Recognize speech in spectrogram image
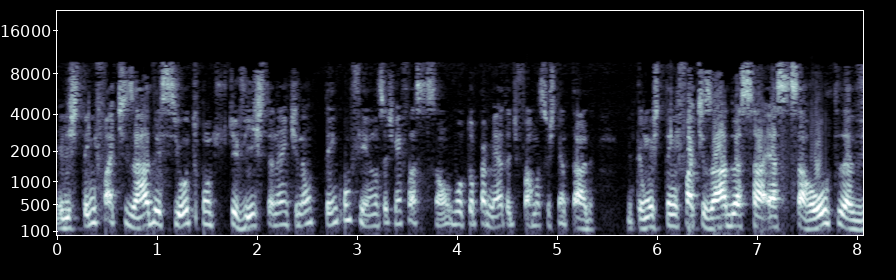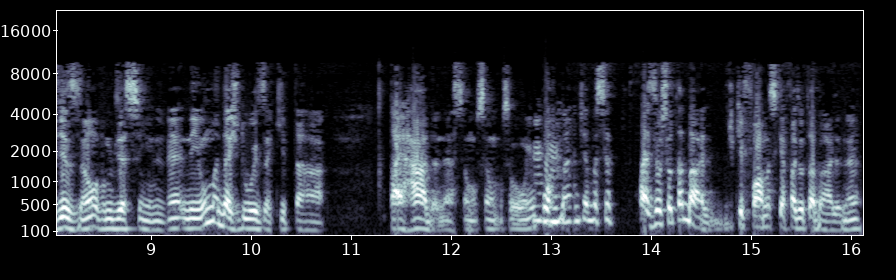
eles têm enfatizado esse outro ponto de vista, né? a gente não tem confiança de que a inflação voltou para a meta de forma sustentada. Então, eles têm enfatizado essa, essa outra visão, vamos dizer assim, né? nenhuma das duas aqui está tá errada, né? São, são, são, o uhum. importante é você fazer o seu trabalho. De que forma você quer fazer o trabalho, né?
